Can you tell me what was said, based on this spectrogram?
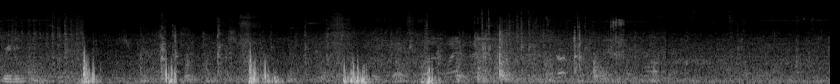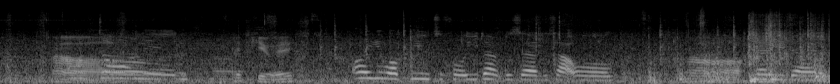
Sweetie. Darling. cutie. Oh, you are beautiful. You don't deserve this at all. Oh. No, you don't.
